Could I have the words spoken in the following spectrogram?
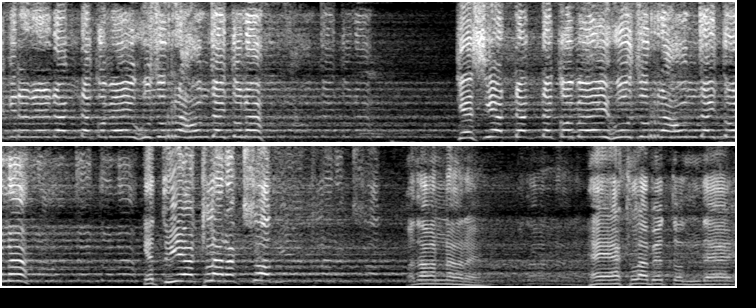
সেক্রেটারি ডাক এই হুজুর রাহন যাইতো না। কেসিয়ার ডাক এই হুজুর রাহন যাইতো না। তুই একলা রাখছ? কথা কন না করে। হ্যাঁ একলা বেতন দেয়।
